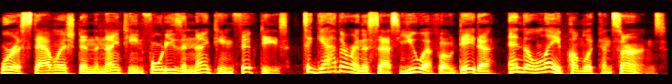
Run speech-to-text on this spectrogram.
were established in the 1940s and 1950s to gather and assess UFO data and allay public concerns.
